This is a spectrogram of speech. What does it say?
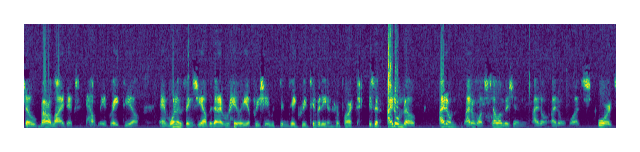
so Mara Lideks helped me a great deal. And one of the things she helped me that I really appreciate, which didn't take creativity on her part, is that I don't know, I don't, I don't watch television. I don't, I don't watch sports.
